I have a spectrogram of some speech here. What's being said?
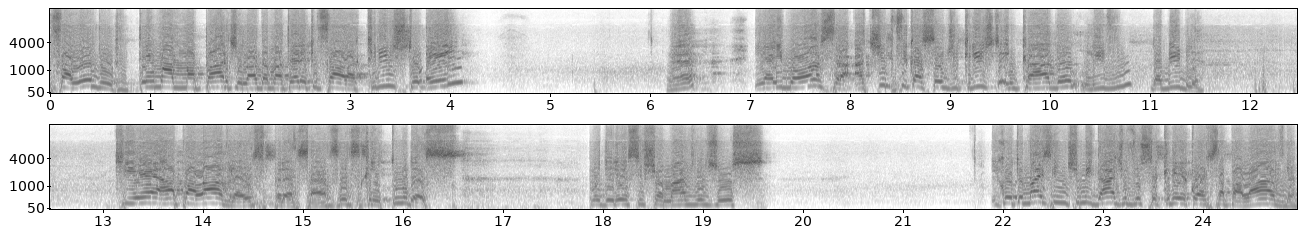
falando, tem uma, uma parte lá da matéria que fala Cristo em. Né? E aí mostra a tipificação de Cristo em cada livro da Bíblia. Que é a palavra expressa, as escrituras poderia se chamar Jesus. E quanto mais intimidade você cria com essa palavra,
